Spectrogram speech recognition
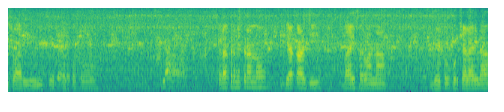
सॉरी मी चेक करत होतो चला तर मित्रांनो घ्या काळजी. बाय सर्वांना. भेटू पुढच्या लाईव्हला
